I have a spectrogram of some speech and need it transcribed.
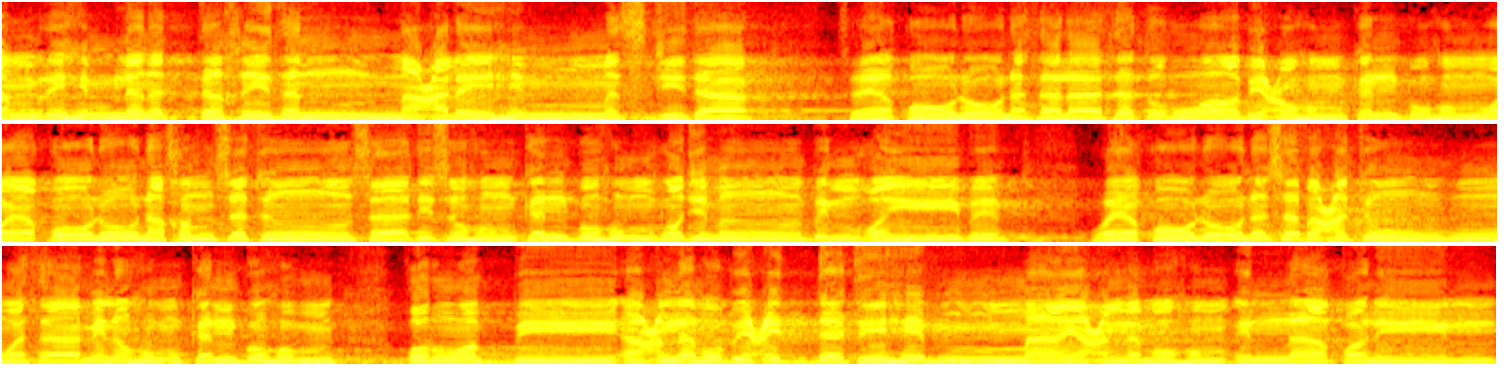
أمرهم لنتخذن عليهم مسجدا. سيقولون ثلاثة رابعهم كلبهم ويقولون خمسة سادسهم كلبهم رجما بالغيب. ويقولون سبعة وثامنهم كلبهم. قل ربي أعلم بعدتهم ما يعلمهم إلا قليل.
